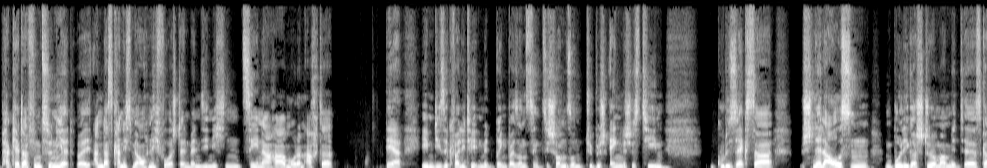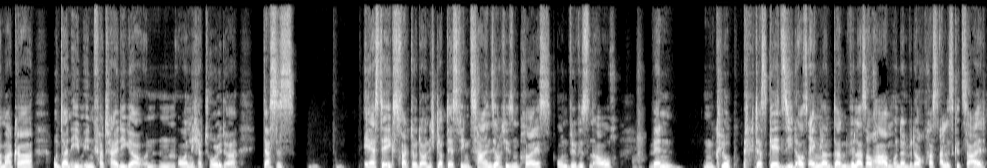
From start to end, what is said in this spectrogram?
Paketta funktioniert, weil anders kann ich es mir auch nicht vorstellen, wenn sie nicht einen Zehner haben oder einen Achter, der eben diese Qualitäten mitbringt, weil sonst sind sie schon so ein typisch englisches Team, gute Sechster, schnelle Außen, ein bulliger Stürmer mit äh, Skamaka und dann eben Innenverteidiger und ein ordentlicher Torhüter. Das ist er ist der X-Faktor da und ich glaube, deswegen zahlen sie auch diesen Preis. Und wir wissen auch, wenn ein Club das Geld sieht aus England, dann will er es auch haben und dann wird auch fast alles gezahlt.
